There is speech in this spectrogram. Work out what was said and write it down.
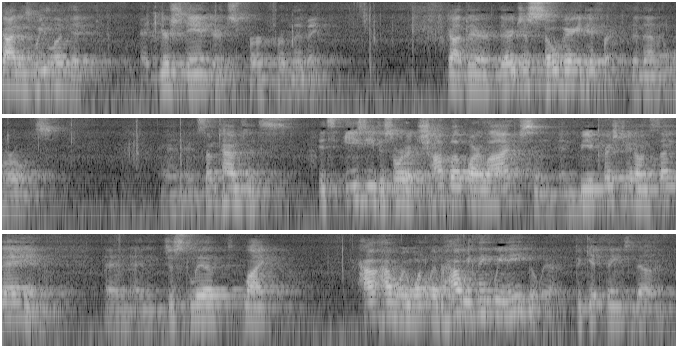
God, as we look at, at your standards for, for living, God, they're, they're just so very different than that of the world's. And, and sometimes it's, it's easy to sort of chop up our lives and, and be a Christian on Sunday and, and, and just live like how, how we want to live or how we think we need to live to get things done.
